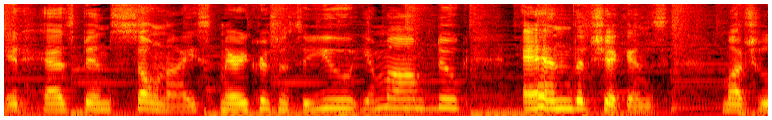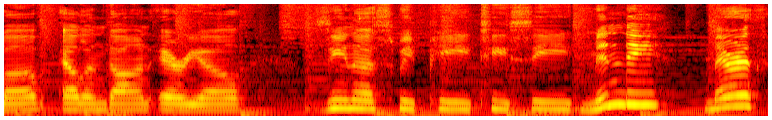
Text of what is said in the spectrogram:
It has been so nice. Merry Christmas to you, your mom, Duke, and the chickens. Much love, Ellen, Don, Ariel, Zena, Sweet Pea, TC, Mindy, Meredith,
